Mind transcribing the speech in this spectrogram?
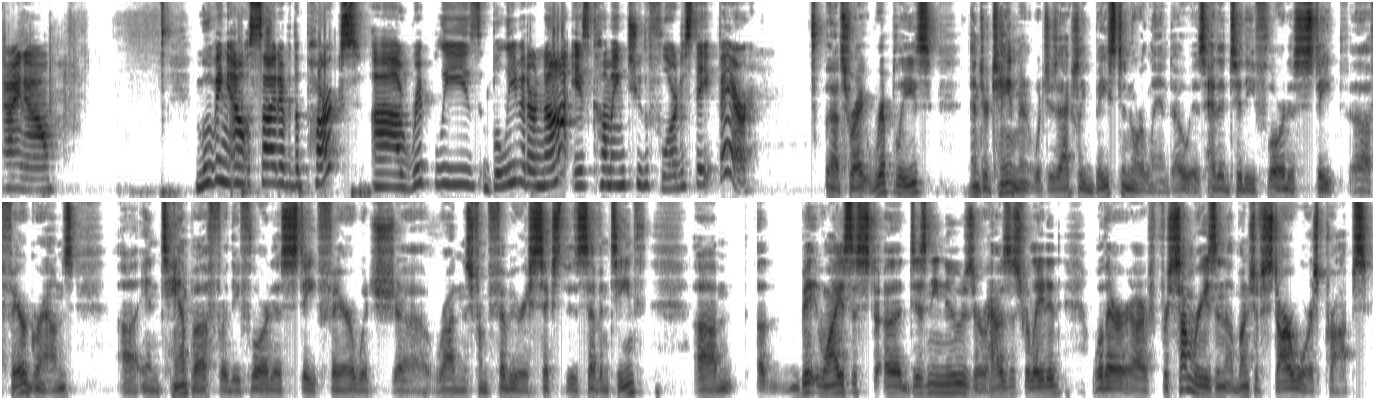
I know. Moving outside of the parks, uh, Ripley's Believe It or Not is coming to the Florida State Fair. that's right. Ripley's Entertainment, which is actually based in Orlando, is headed to the Florida State uh, Fairgrounds uh, in Tampa for the Florida State Fair, which uh, runs from February 6th to the 17th. Um, uh, bi- why is this uh, Disney news or how is this related? Well, there are, for some reason, a bunch of Star Wars props.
